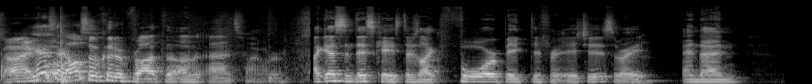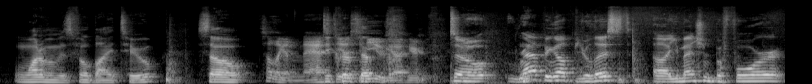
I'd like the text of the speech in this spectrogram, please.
All right, I guess cool. I also could have brought the other. Ah, it's fine, whatever. I guess in this case, there's like four big different itches, right? And then one of them is filled by two. So Sounds like a nasty Decrypto- STD you got here. So wrapping up your list, uh, you mentioned before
